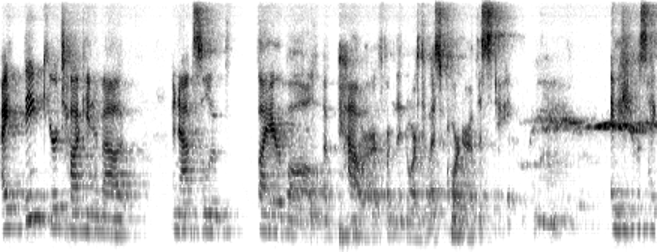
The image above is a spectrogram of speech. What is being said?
I think you're talking about an absolute fireball of power from the northwest corner of the state. And he was like,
